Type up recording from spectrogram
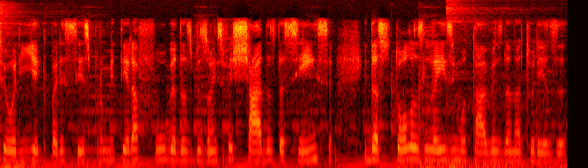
teoria que parecesse prometer a fuga das visões fechadas da ciência e das tolas leis imutáveis da natureza.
